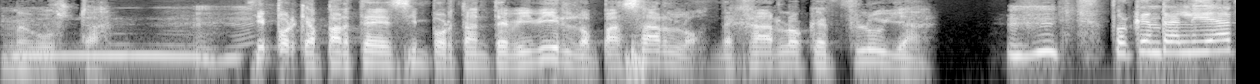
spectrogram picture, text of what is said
Me gusta. Mm. Sí, porque aparte es importante vivirlo, pasarlo, dejarlo que fluya. Porque en realidad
